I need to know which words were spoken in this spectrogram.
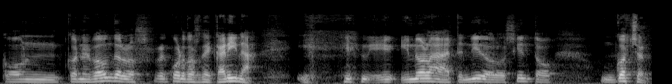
con, con el baúl de los recuerdos de Karina y, no la ha atendido, lo siento, Gochon.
